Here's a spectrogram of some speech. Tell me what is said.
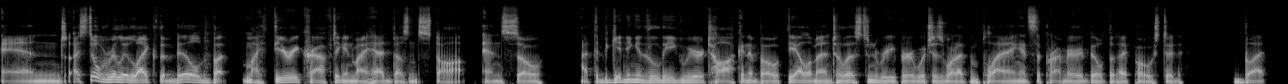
And I still really like the build, but my theory crafting in my head doesn't stop. And so at the beginning of the league, we were talking about the Elementalist and Reaper, which is what I've been playing. It's the primary build that I posted. But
